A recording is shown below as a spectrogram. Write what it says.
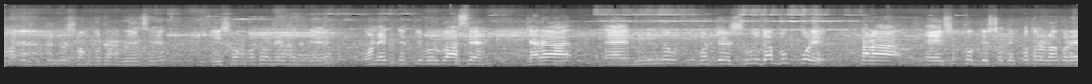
আমাদের বিভিন্ন সংগঠন রয়েছে এই সংগঠনের মধ্যে অনেক নেতৃবর্গ আছেন যারা বিভিন্ন পর্যায়ে সুবিধা বুক করে তারা শিক্ষকদের সাথে প্রতারণা করে,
